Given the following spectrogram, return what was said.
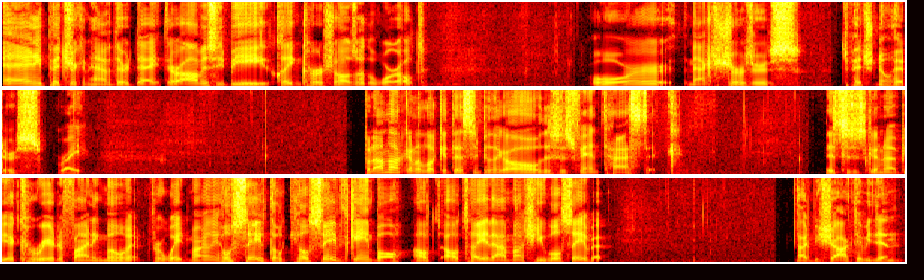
any pitcher can have their day. There'll obviously be Clayton Kershaw's of the world or Max Scherzer's to pitch no hitters, right? But I'm not going to look at this and be like, oh, this is fantastic. This is going to be a career defining moment for Wade Miley. He'll save the he'll save the game ball. I'll I'll tell you that much. He will save it. I'd be shocked if he didn't.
